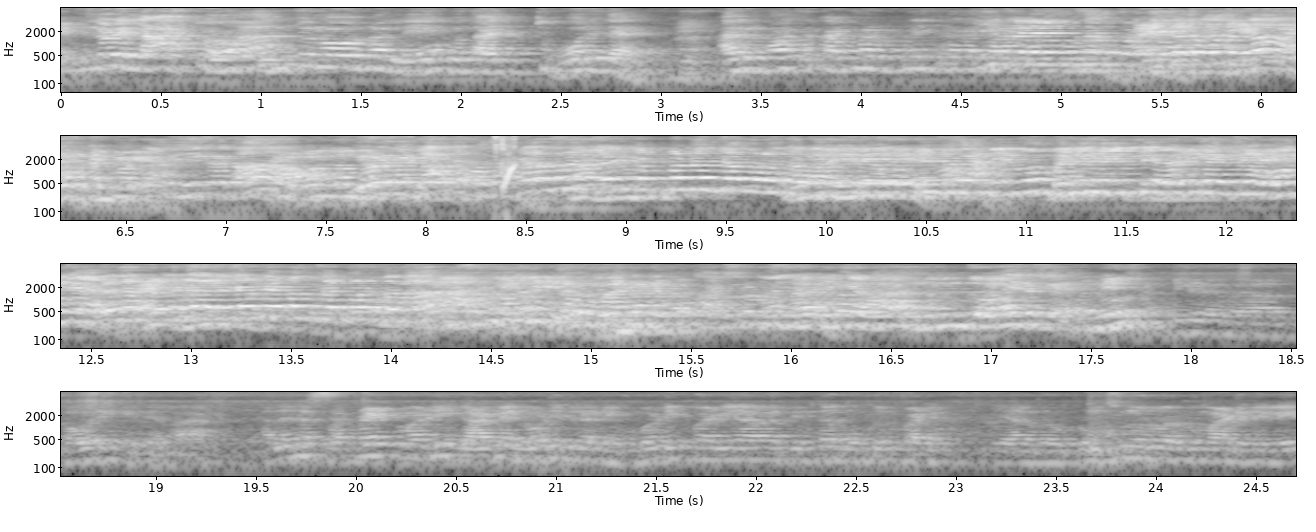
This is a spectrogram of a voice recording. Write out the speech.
ಇಲ್ಲಿ ನೋಡಿ ಲಾಸ್ಟ್ ಹತ್ತು ಬೋರ್ ಇದೆ ಅಲ್ಲಿ ಮಾತ್ರ ಕಟ್ ಮಾಡ್ಬಿಟ್ಟು ಈ ಕಡೆ ಈ ಕಡೆ ಈ ಕಡೆ ಏಳು ಗಂಟೆ ಕವರಿಂಗ್ ಇದೆಯಲ್ಲ ಅದನ್ನ ಸಪರೇಟ್ ಮಾಡಿ ಈಗಾಗಲೇ ನೋಡಿದ್ರೆ ನೀವು ಕೋಡಿಪಾಳ್ಯದಿಂದ ಮುಗುಲ್ಪಾಳ್ಯ ಯಾವುದು ಕುಂಚನೂರ್ವರೆಗೂ ಮಾಡಿದ್ದೀವಿ.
